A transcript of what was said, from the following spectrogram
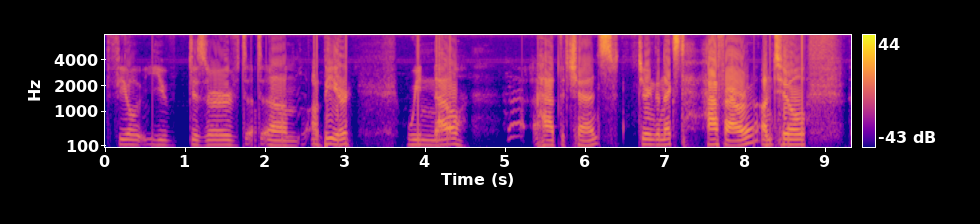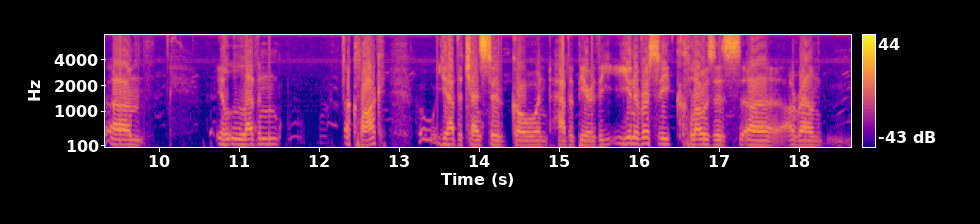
feel you've deserved um, a beer, we now have the chance during the next half hour until um, 11 o'clock you have the chance to go and have a beer. The university closes uh, around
